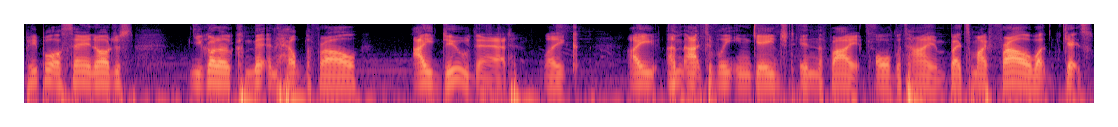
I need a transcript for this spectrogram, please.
people are saying, oh, just, you gotta commit and help the Thrall. I do that. Like, I am actively engaged in the fight all the time. But it's my Thrall what gets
